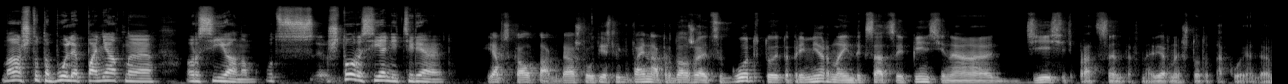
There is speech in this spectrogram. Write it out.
на что-то более понятное россиянам? Вот что россияне теряют? Я бы сказал так, да, что вот если война продолжается год, то это примерно индексация пенсии на 10%, наверное, что-то такое. Да.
